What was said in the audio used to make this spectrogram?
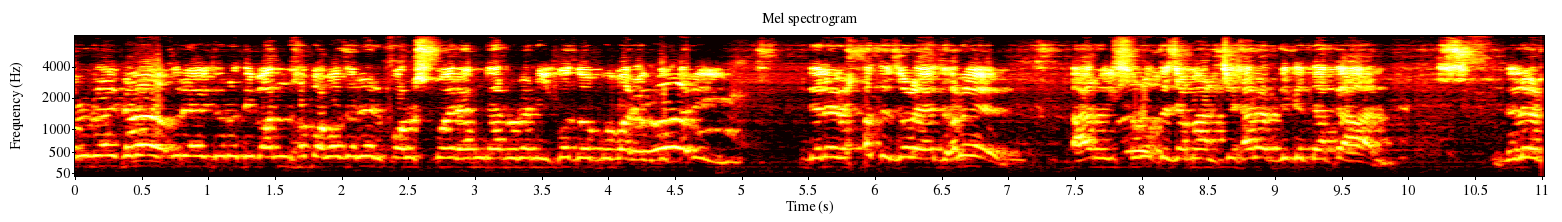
অনুনয় বিনয় করে দরদি বান্ধব বাবাজানের পরস্পর আঙ্গানুরানি কদম মোবারক করি দিলের হাতে জড়ায় ধরেন। আর ওই সুরতে জামার চেহারার দিকে তাকান। দিলের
